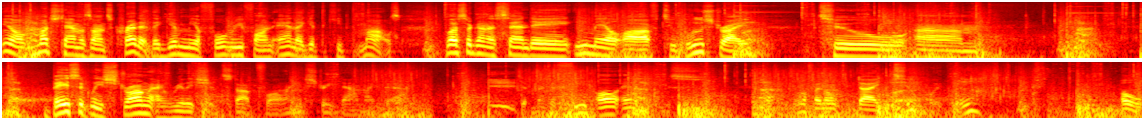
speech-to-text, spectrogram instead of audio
you know, much to Amazon's credit, they give me a full refund and I get to keep the mouse. Plus, they're going to send a email off to Blue Stripe to um, basically strong... I really should stop falling straight down like that. Defeat all enemies. I don't know if I don't die too quickly. Oh,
